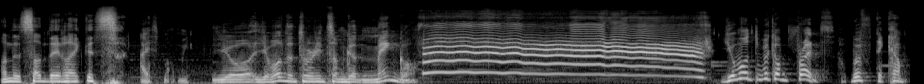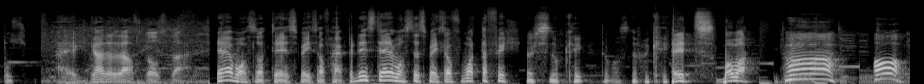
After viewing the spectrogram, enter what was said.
on a Sunday like this? Ice mommy. You you wanted to read some good mango. You want to become friends with the campus. I gotta love those guys. That was not the space of happiness. That was the space of what the fish. There's no cake. There was never cake. It's Baba. Ah. Oh.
